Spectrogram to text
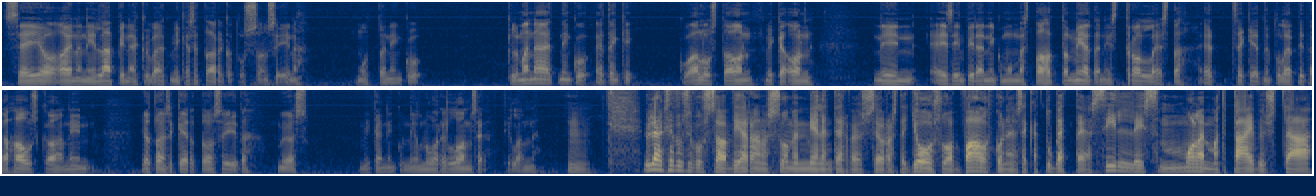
se ei ole aina niin läpinäkyvä, että mikä se tarkoitus on siinä. Mutta niin kuin, kyllä mä näen, että niin kuin etenkin kun alusta on, mikä on, niin ei siinä pidä niin kuin mun mielestä pahoittaa mieltä niistä trolleista. Että sekin, että ne tulee pitää hauskaa, niin jotain se kertoo siitä myös, mikä niin kuin niillä nuorilla on se tilanne. Hmm. Yleensä etusivussa on vieraana Suomen mielenterveysseurasta Joosua Valkonen sekä tubettaja Sillis. Molemmat päivystää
